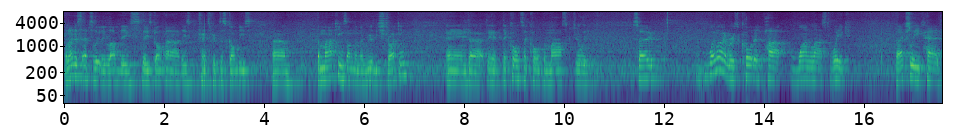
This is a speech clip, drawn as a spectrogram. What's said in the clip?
And I just absolutely love these these uh, these Transcriptus gombes. Um, the markings on them are really striking, and uh, they're, they're also called the mask Julie. So when I recorded part one last week, I actually had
